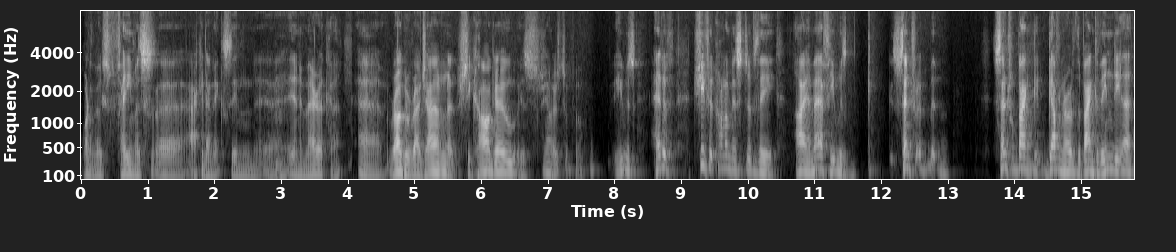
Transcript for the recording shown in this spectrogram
one of the most famous uh, academics in mm. in America. Uh, Raghu Rajan at Chicago is, you know, he was head of chief economist of the IMF. He was central central bank governor of the Bank of India.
